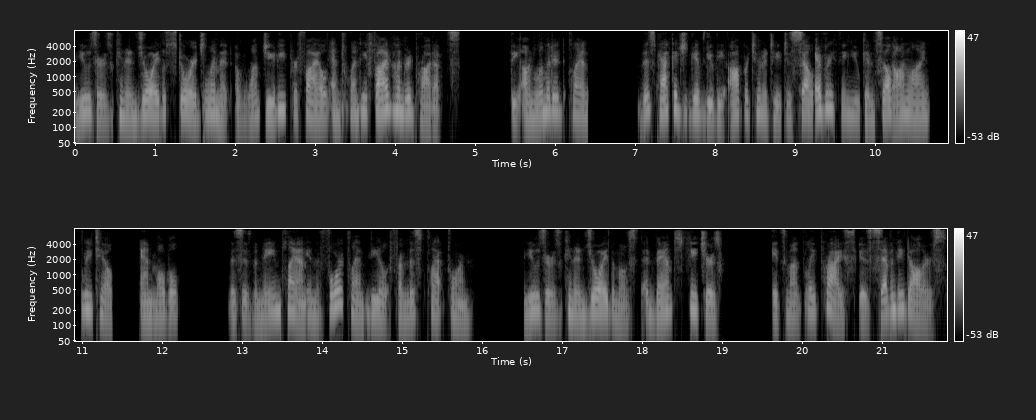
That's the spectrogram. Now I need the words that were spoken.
Users can enjoy the storage limit of 1 GB per file and 2500 products. The unlimited plan. This package gives you the opportunity to sell everything you can sell online, retail, and mobile. This is the main plan in the 4-plan deal from this platform. Users can enjoy the most advanced features. Its monthly price is $70.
